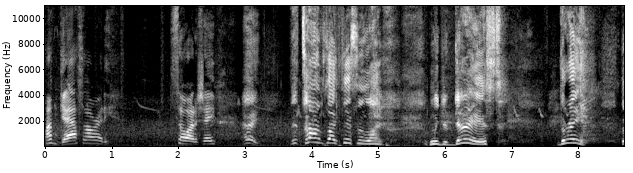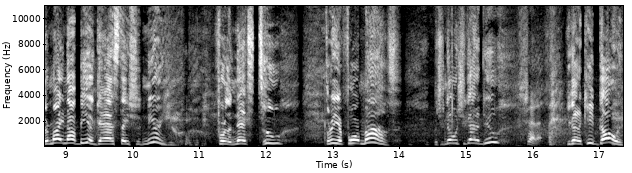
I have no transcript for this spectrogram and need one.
I'm gassed already. So out of shape. Hey, there's times like this in life when you're gassed, there ain't, there might not be a gas station near you for the next two, three or four miles. But you know what you gotta do? Shut up. You gotta keep going.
